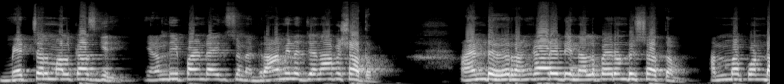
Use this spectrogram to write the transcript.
మెడ్చల్ మల్కాజ్గిరి ఎనిమిది పాయింట్ ఐదు సున్నా గ్రామీణ జనాభా శాతం. అండ్ రంగారెడ్డి నలభై రెండు శాతం. హన్మకొండ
